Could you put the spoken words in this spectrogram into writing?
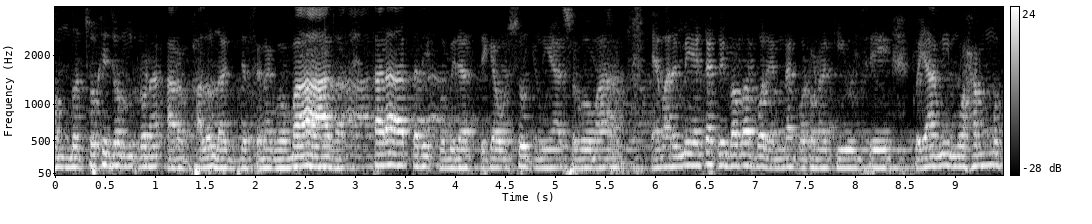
অন্ধ চোখে যন্ত্রণা, আর ভালো লাগতেছে না গো মা। তাড়াতাড়ি কবিরাজ থেকে ওষুধ নিয়ে আসো গো মা। এবার মেয়েটাকে বাবা বলেন, না, ঘটনা কি হয়েছে কই আমি মোহাম্মদ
